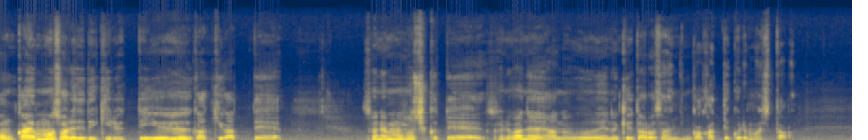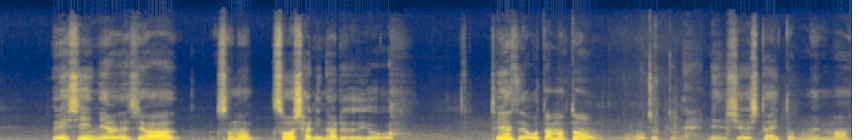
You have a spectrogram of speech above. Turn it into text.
音階もそれでできるっていう楽器があって、それも欲しくて、それはね、あの、運営の九太郎さんが買ってくれました。嬉しいね。私は、その奏者になるよ。とりあえず、オタマトーン、もうちょっとね、練習したいと思いま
